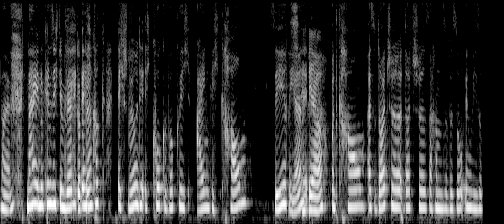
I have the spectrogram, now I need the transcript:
Nein. Nein, du kennst nicht den Bergdoktor. Ich guck, ich schwöre dir, ich gucke wirklich eigentlich kaum Serien ja. und kaum, also deutsche, deutsche Sachen sowieso irgendwie so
